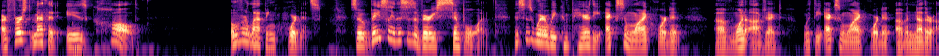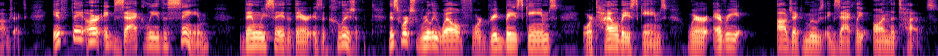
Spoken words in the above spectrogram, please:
Our first method is called overlapping coordinates. So basically, this is a very simple one. This is where we compare the x and y coordinate of one object with the x and y coordinate of another object. If they are exactly the same, then we say that there is a collision. This works really well for grid-based games or tile-based games where every object moves exactly on the tiles.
